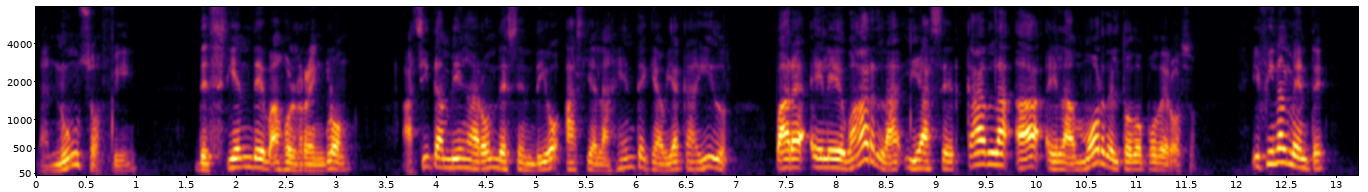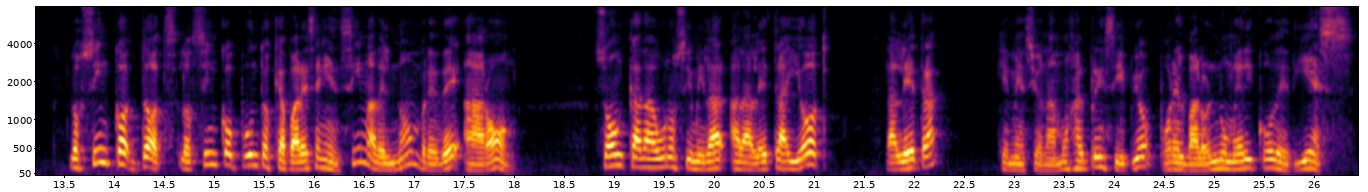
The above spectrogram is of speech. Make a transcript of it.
la Nun Sofí, desciende bajo el renglón. Así también Aarón descendió hacia la gente que había caído para elevarla y acercarla a el amor del Todopoderoso. Y finalmente, los cinco dots, los cinco puntos que aparecen encima del nombre de Aarón, son cada uno similar a la letra Yot, la letra que mencionamos al principio por el valor numérico de 10.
